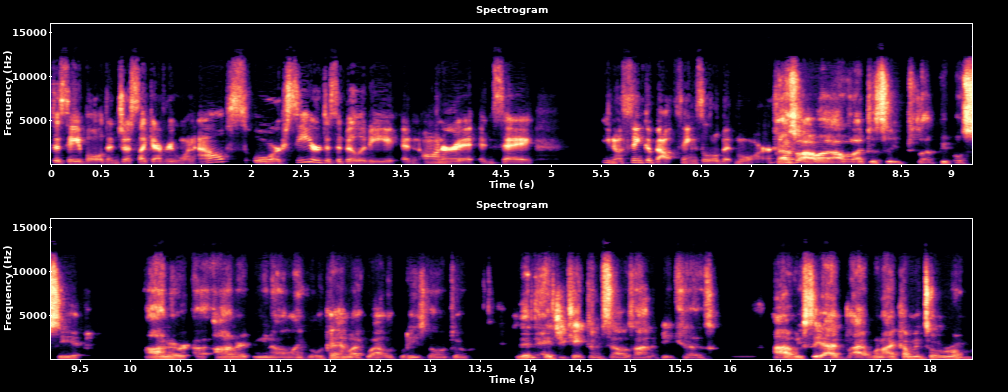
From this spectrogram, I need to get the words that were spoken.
disabled and just like everyone else, or see your disability and honor it and say, you know think about things a little bit more. That's what i, would, I would like to see let people see it honor uh, honor you know like look at him like wow look what he's going through. And then educate themselves on it because obviously I, I when i come into a room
